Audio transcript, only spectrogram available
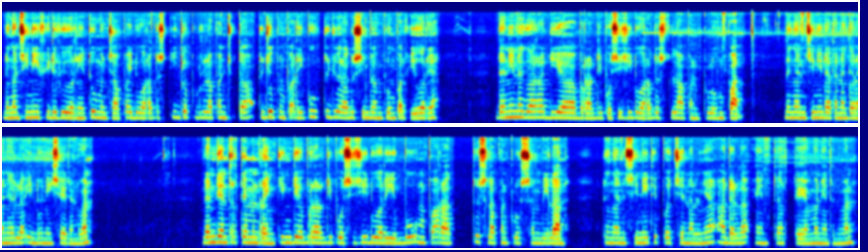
dengan sini video viewernya itu mencapai 238.074.794 viewer ya. Dan di negara dia berada di posisi 284 dengan sini data negaranya adalah Indonesia ya teman-teman. Dan di entertainment ranking dia berada di posisi 2489 dengan sini tipe channelnya adalah entertainment ya teman-teman.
